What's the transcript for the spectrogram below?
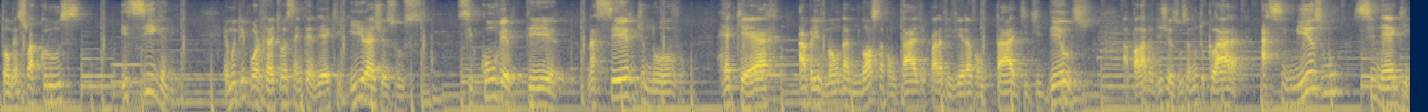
tome a sua cruz e siga-me. É muito importante você entender que ir a Jesus, se converter, nascer de novo, requer abrir mão da nossa vontade para viver a vontade de Deus. A palavra de Jesus é muito clara: a si mesmo se negue.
